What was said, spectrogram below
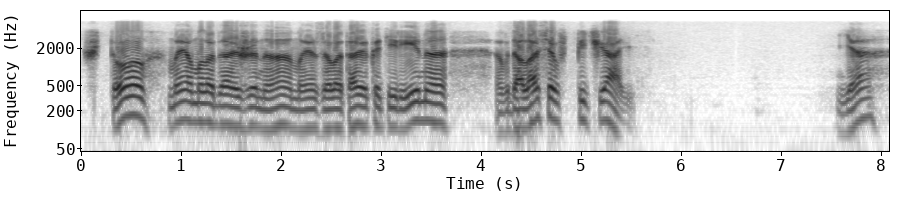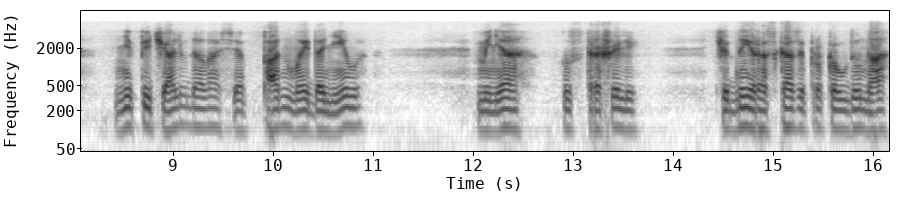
Что, моя молодая жена, моя золотая Катерина, вдалась в печаль? Я не в печаль вдалась, пан мой Данила. Меня устрашили чудные рассказы про колдуна,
